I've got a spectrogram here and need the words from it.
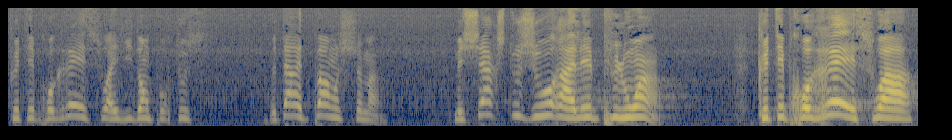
que tes progrès soient évidents pour tous. Ne t'arrête pas en chemin, mais cherche toujours à aller plus loin. Que tes progrès soient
